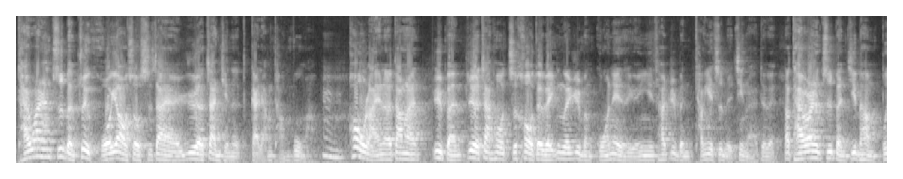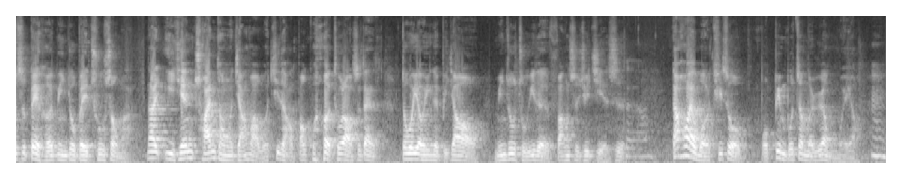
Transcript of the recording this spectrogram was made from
台湾人资本最活跃的时候是在日俄战前的改良糖部嘛。嗯。后来呢，当然日本日俄战后之后，对不对？因为日本国内的原因，他日本糖业资本进来，对不对？那台湾人资本基本上不是被合并就被出售嘛。那以前传统的讲法，我记得包括涂老师在都会用一个比较民族主义的方式去解释。但后来我其实我我并不这么认为哦，嗯，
